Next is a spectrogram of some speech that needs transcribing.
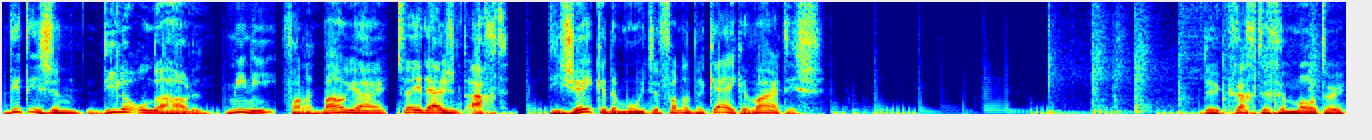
Dit is een dealer onderhouden Mini van het bouwjaar 2008, die zeker de moeite van het bekijken waard is. De krachtige motor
